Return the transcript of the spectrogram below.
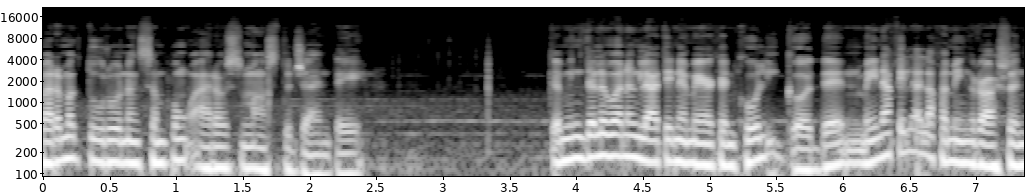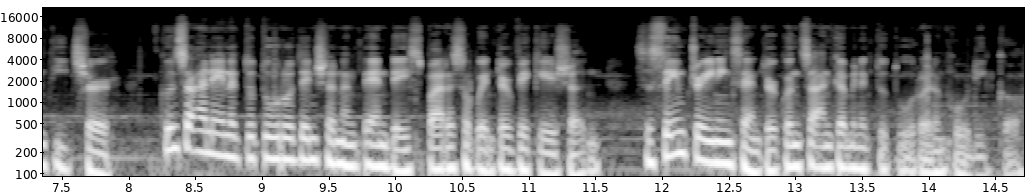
para magturo ng sampung araw sa mga estudyante. Kaming dalawa ng Latin American colleague ko then may nakilala kaming Russian teacher kung saan ay nagtuturo din siya ng 10 days para sa winter vacation sa same training center kung saan kami nagtuturo ng colleague ko.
